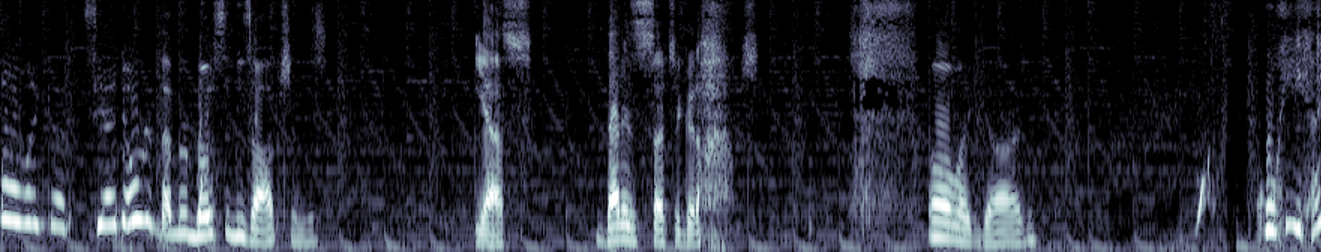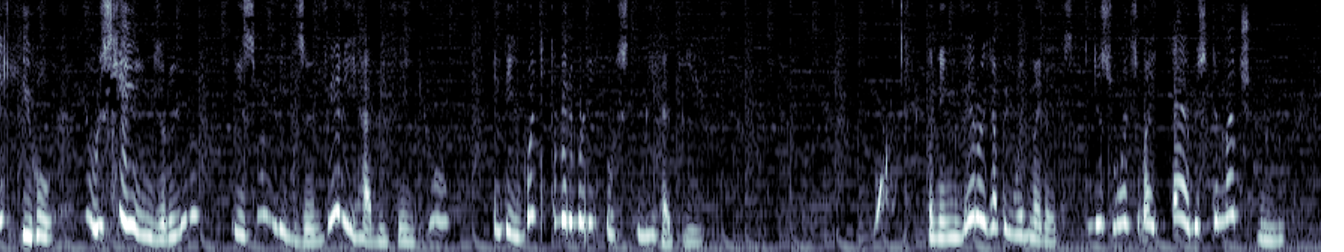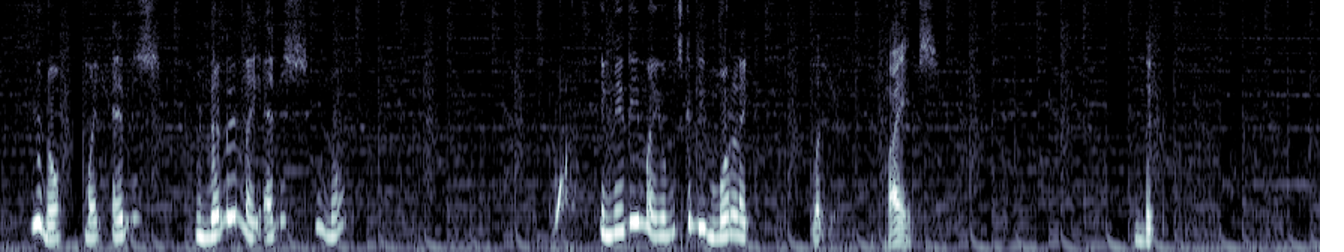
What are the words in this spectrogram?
Oh my god. See, I don't remember most of these options. Yes, that is such a good option. Oh my god. Oh, hey, hi, you, you stranger. Yes, my legs are very happy, thank you. And they want everybody else to be happy. But I'm very happy with my legs. I just want my abs to match them. You know, my abs. Remember my abs, you know? And maybe my arms could be more like, like, pipes. The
